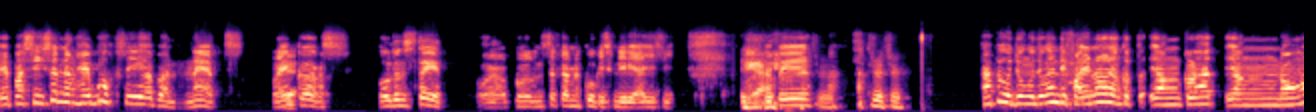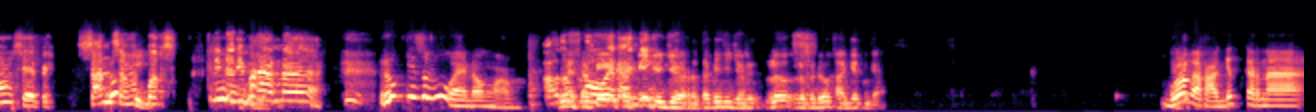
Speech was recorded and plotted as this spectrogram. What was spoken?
kayak pas season yang heboh sih apa Nets, Lakers, yeah. Golden State. Well, Golden State karena cookie sendiri aja sih. Yeah. Tapi true, true, Tapi ujung-ujungnya di final yang ke, yang kelihat yang nongol siapa? Sun Rookie. sama Bucks. Ini dari mana? Rookie semua yang nongol. Out of nah, nowhere tapi, tapi jujur, tapi jujur, lu lu berdua kaget nggak? Gue nggak kaget karena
